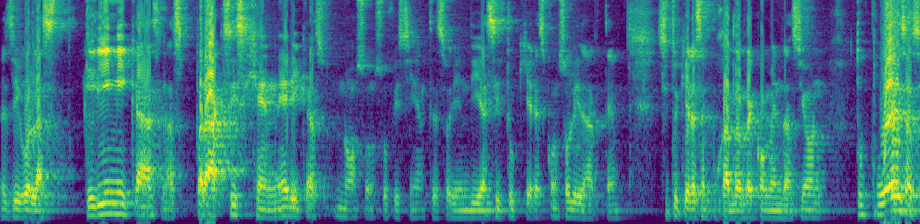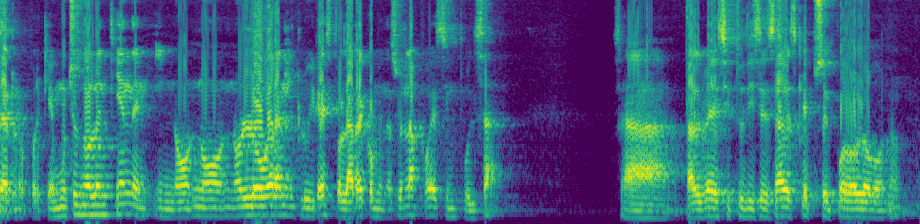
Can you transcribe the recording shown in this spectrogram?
Les digo, las clínicas, las praxis genéricas no son suficientes hoy en día si tú quieres consolidarte, si tú quieres empujar la recomendación. Tú puedes hacerlo porque muchos no lo entienden y no, no, no logran incluir esto. La recomendación la puedes impulsar. O sea, tal vez si tú dices, ¿sabes qué? Pues soy podólogo, ¿no?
